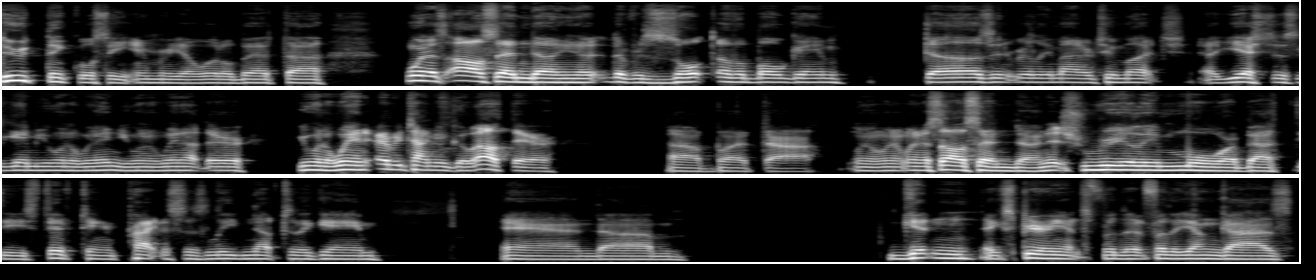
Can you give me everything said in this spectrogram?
do think we'll see Emory a little bit. Uh, when it's all said and done, you know, the result of a bowl game doesn't really matter too much. Uh, yes, it's a game you want to win. You want to win out there. You want to win every time you go out there. Uh, but uh, when, when, it's all said and done, it's really more about these 15 practices leading up to the game and um, getting experience for the for the young guys.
